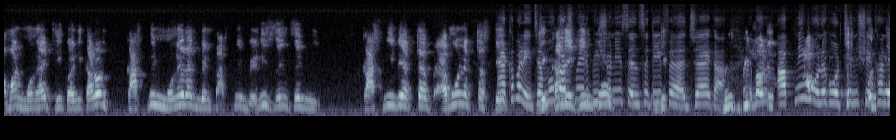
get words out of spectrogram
আমার মনে হয় ঠিক হয়নি। কারণ কাশ্মীর মনে রাখবেন, কাশ্মীর ভেরি সেন্সিটিভ কাশ্মীরে একটা এমন একটা স্টেট একেবারেই জম্মু কাশ্মীর ভীষণই সেন্সিটিভ জায়গা। এবং আপনি মনে করছেন সেখানে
